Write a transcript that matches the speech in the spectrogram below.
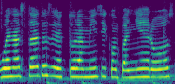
Buenas tardes, directora Miss y compañeros.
